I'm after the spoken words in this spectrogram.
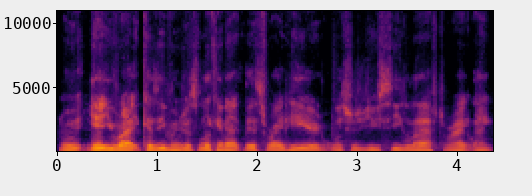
Yeah, you're right. Because even just looking at this right here, which is you see left, right? Like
